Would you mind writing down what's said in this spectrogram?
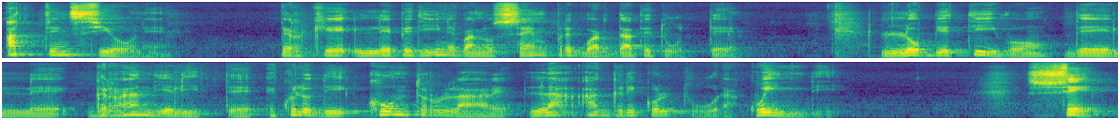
Attenzione, perché le pedine vanno sempre guardate tutte. L'obiettivo delle grandi elite è quello di controllare l'agricoltura. Quindi, se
